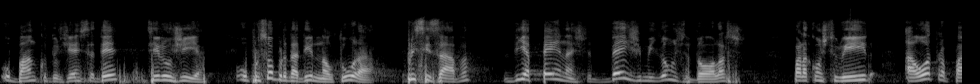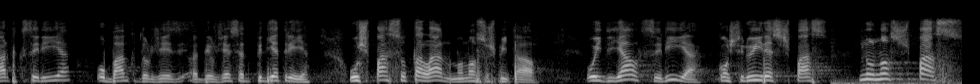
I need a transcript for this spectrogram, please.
o banco de urgência de cirurgia. O professor Bernardino, na altura, precisava de apenas 10 milhões de dólares para construir a outra parte que seria o banco de urgência de, urgência de pediatria. O espaço está lá no nosso hospital. O ideal seria construir esse espaço no nosso espaço.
